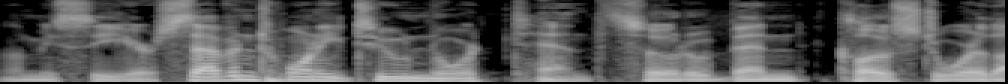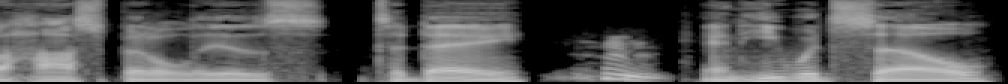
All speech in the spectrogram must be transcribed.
let me see here 722 North 10th. So it would have been close to where the hospital is today. Hmm. And he would sell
